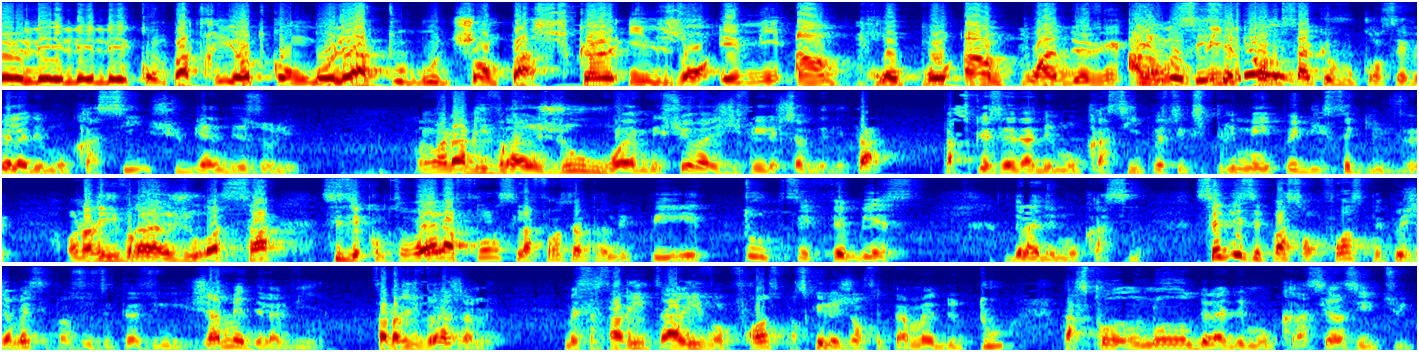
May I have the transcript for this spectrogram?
euh, les, les- les compatriotes congolais à tout bout de champ parce qu'ils ont émis un propos, un point de vue, Alors, une si opinion. c'est comme ça que vous concevez la démocratie, je suis bien désolé. On arrivera un jour où un monsieur va gifler le chef de l'État, parce que c'est la démocratie, il peut s'exprimer, il peut dire ce qu'il veut. On arrivera un jour à ça, si c'est comme ça. Vous voyez la France, la France est en train de payer toutes ces faiblesses de la démocratie. Ce qui se passe en France ne peut jamais se passer aux États-Unis, jamais de la vie. Ça n'arrivera jamais. Mais ça, arrive en France parce que les gens se permettent de tout, parce qu'au nom de la démocratie, ainsi de suite.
